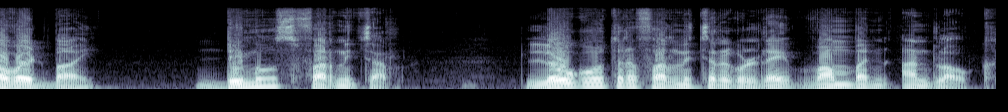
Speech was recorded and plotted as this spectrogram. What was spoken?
പവേഡ് ബൈ ഡിമോസ് ഫർണിച്ചർ ലോകോത്തര ഫർണിച്ചറുകളുടെ വമ്പൻ അൺലോക്ക്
